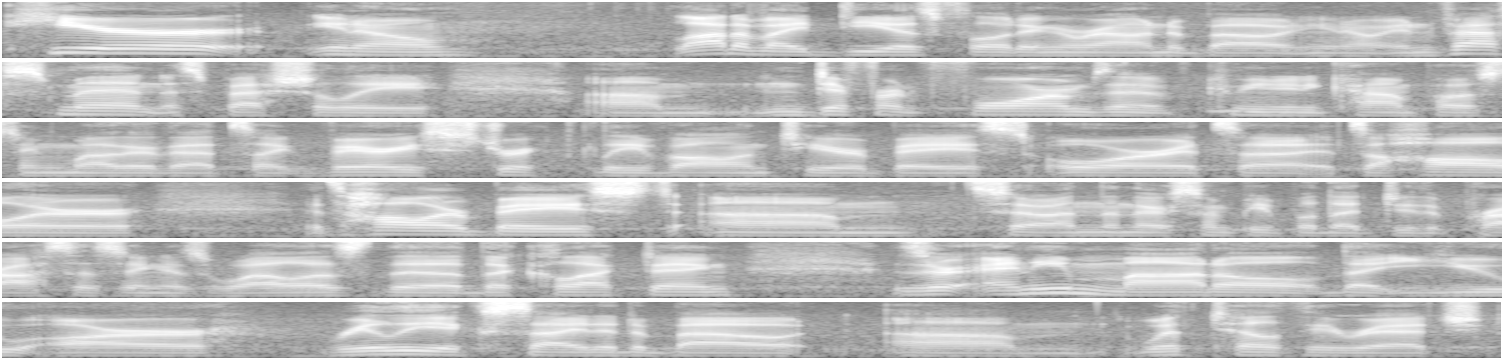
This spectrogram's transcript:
here, you know a lot of ideas floating around about you know investment, especially um, in different forms of community composting, whether that's like very strictly volunteer based or it's a it's a hauler it's hauler based. Um, so and then there's some people that do the processing as well as the the collecting. Is there any model that you are really excited about um, with Tilthy Rich?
